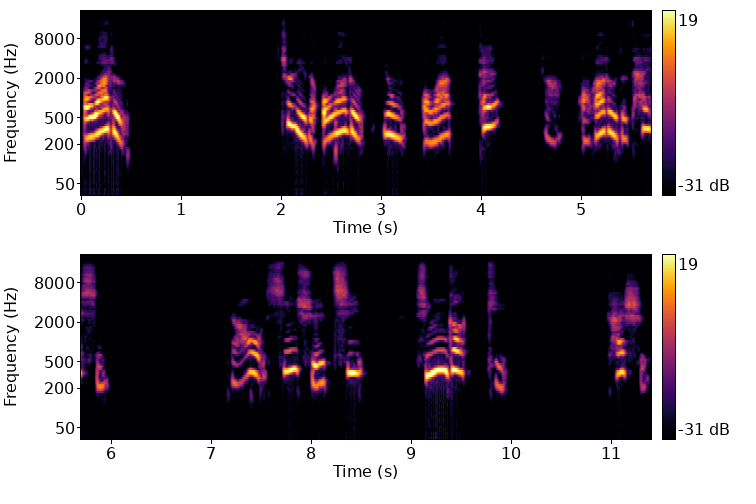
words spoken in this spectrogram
終わる。这里的終わる用終わって啊，終わる的胎形。然后新学期，新学期 开始，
